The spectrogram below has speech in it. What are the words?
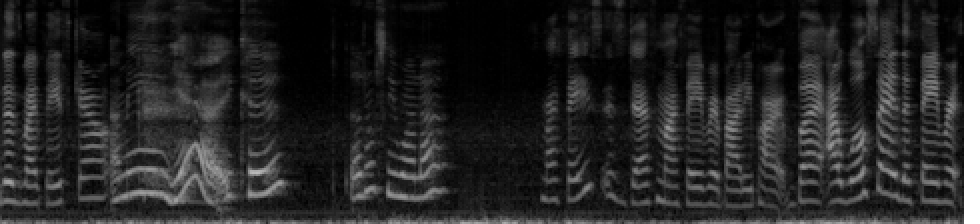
Does my face count? I mean, yeah, it could. I don't see why not. My face is def my favorite body part, but I will say the favorite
